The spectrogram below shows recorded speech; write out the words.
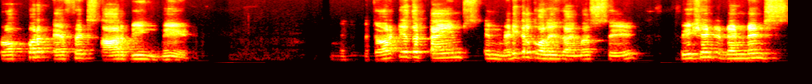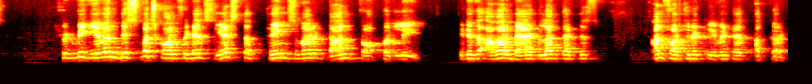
proper efforts are being made. Majority of the times in medical college, I must say, patient attendants should be given this much confidence. Yes, the things were done properly. It is our bad luck that this unfortunate event has occurred.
